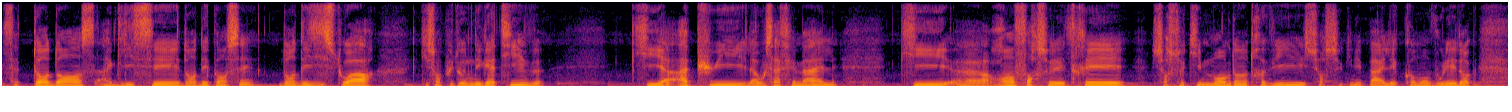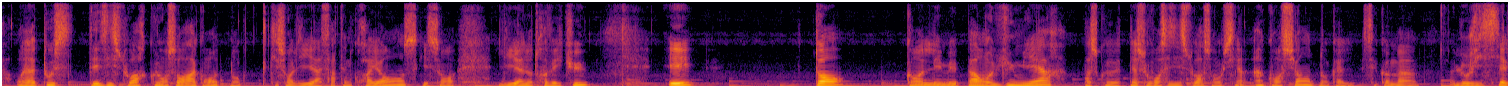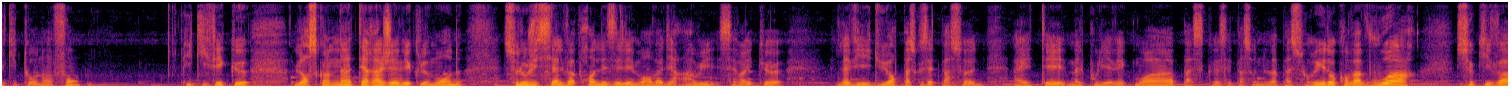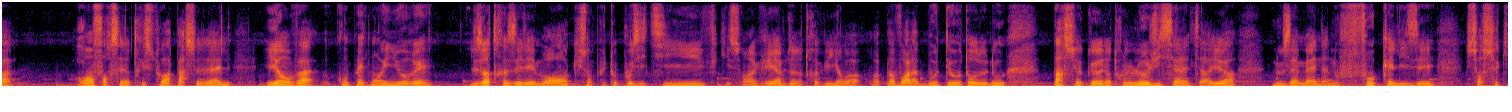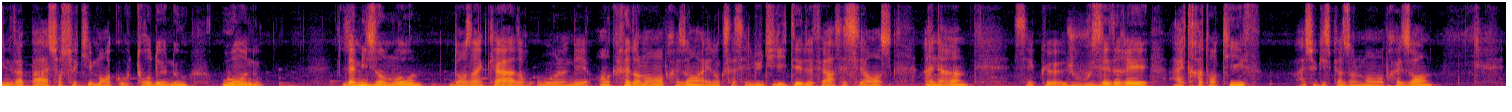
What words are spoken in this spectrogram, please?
cette tendance à glisser dans des pensées, dans des histoires qui sont plutôt négatives, qui appuient là où ça fait mal, qui euh, renforcent les traits sur ce qui manque dans notre vie, sur ce qui n'est pas allé comme on voulait. Donc, on a tous des histoires que l'on s'en raconte, qui sont liées à certaines croyances, qui sont liées à notre vécu. Et tant qu'on ne les met pas en lumière, parce que bien souvent ces histoires sont aussi inconscientes, donc c'est comme un logiciel qui tourne en fond et qui fait que lorsqu'on interagit avec le monde, ce logiciel va prendre les éléments, va dire ah oui, c'est vrai que la vie est dure parce que cette personne a été mal polie avec moi, parce que cette personne ne m'a pas souri. Donc on va voir ce qui va renforcer notre histoire personnelle et on va complètement ignorer les autres éléments qui sont plutôt positifs, qui sont agréables dans notre vie. On va, va pas voir la beauté autour de nous parce que notre logiciel intérieur nous amène à nous focaliser sur ce qui ne va pas, sur ce qui manque autour de nous ou en nous. La mise en mots, dans un cadre où on est ancré dans le moment présent, et donc ça c'est l'utilité de faire ces séances un à un, c'est que je vous aiderai à être attentif à ce qui se passe dans le moment présent,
